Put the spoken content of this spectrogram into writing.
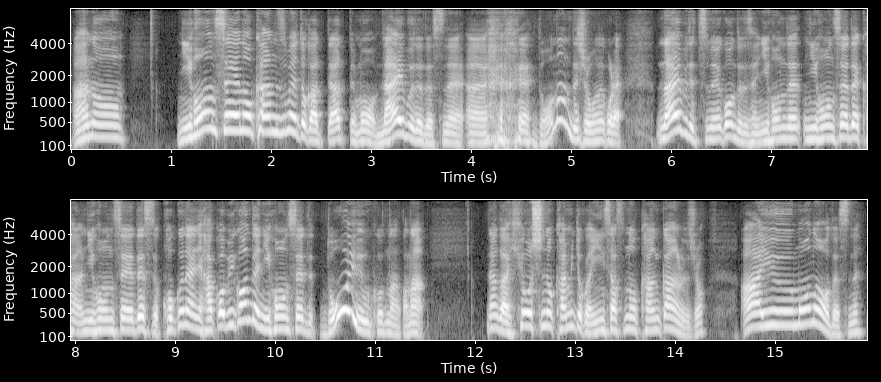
あの、日本製の缶詰とかってあっても、内部でですね、どうなんでしょうね、これ。内部で詰め込んでですね、日本で、日本製で、日本製です。国内に運び込んで日本製で、どういうことなのかななんか表紙の紙とか印刷のカンカンあるでしょああいうものをですね、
